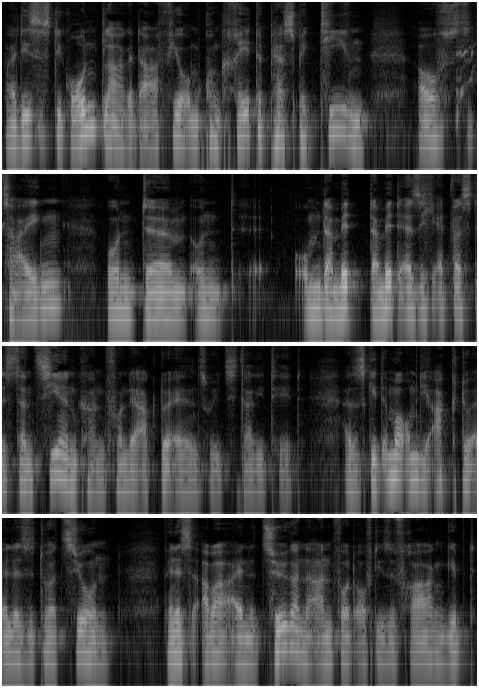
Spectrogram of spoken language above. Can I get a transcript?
weil dies ist die Grundlage dafür, um konkrete Perspektiven aufzuzeigen und, ähm, und äh, um damit, damit er sich etwas distanzieren kann von der aktuellen Suizidalität. Also es geht immer um die aktuelle Situation. Wenn es aber eine zögernde Antwort auf diese Fragen gibt,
